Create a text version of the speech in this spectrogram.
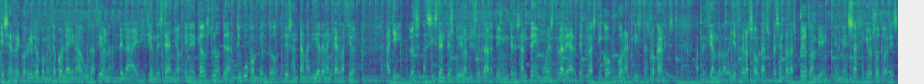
ese recorrido comenzó con la inauguración de la edición de este año en el claustro del antiguo convento de Santa María de la Encarnación, Allí los asistentes pudieron disfrutar de una interesante muestra de arte plástico con artistas locales, apreciando la belleza de las obras presentadas, pero también el mensaje que los autores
